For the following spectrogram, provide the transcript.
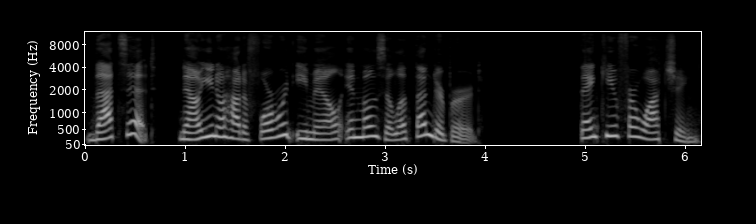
That's it. Now you know how to forward email in Mozilla Thunderbird. Thank you for watching.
